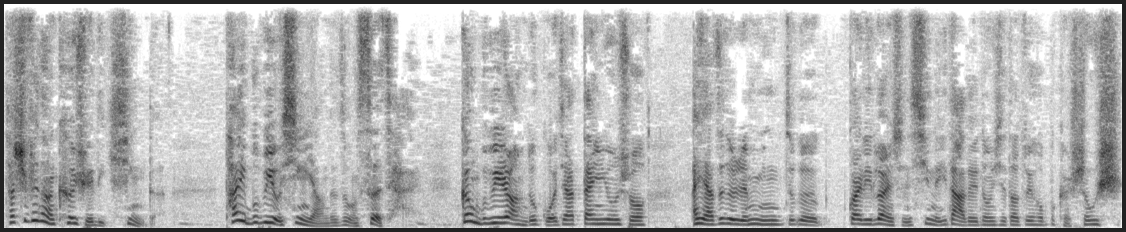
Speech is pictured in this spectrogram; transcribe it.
它是非常科学理性的，它也不必有信仰的这种色彩，更不必让很多国家担忧说：“哎呀，这个人民这个怪力乱神，信了一大堆东西，到最后不可收拾。”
